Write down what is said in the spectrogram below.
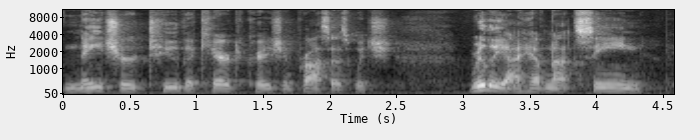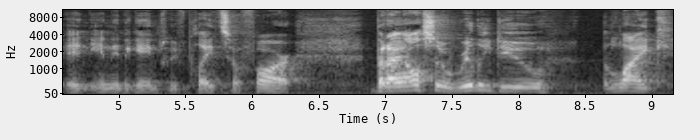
nature to the character creation process, which really I have not seen in any of the games we've played so far. But I also really do like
